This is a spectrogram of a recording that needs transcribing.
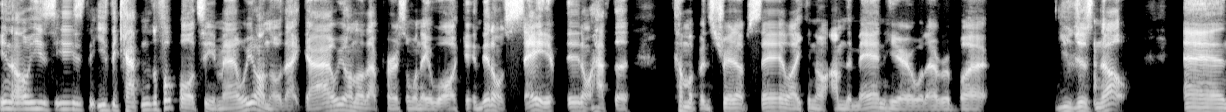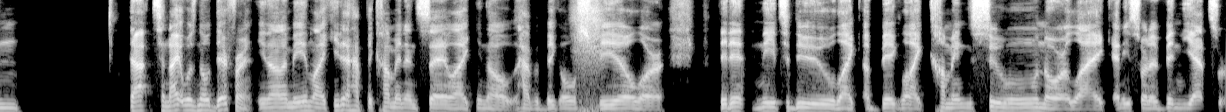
you know, he's he's the, he's the captain of the football team, man. We all know that guy. We all know that person when they walk in. They don't say it. They don't have to come up and straight up say like, you know, I'm the man here or whatever, but you just know. And that tonight was no different. You know what I mean? Like he didn't have to come in and say like, you know, have a big old spiel or they didn't need to do like a big like coming soon or like any sort of vignettes or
